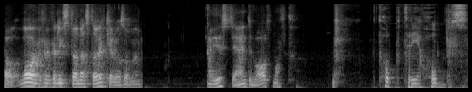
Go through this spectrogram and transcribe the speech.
ja, vad har vi för, för lista nästa vecka då Samuel? Ja, just det. Jag har inte valt något. Topp tre Hobbs.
